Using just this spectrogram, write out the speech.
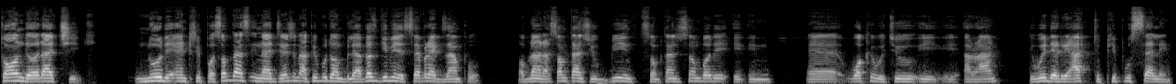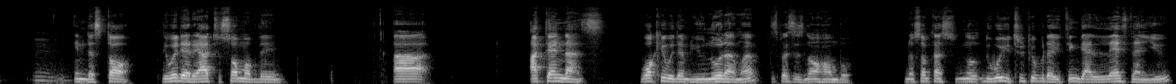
Turn the other cheek. Know the entry point. Sometimes in our generation, people don't believe. I'm just giving you a several example of now that sometimes you be in, sometimes somebody in, in uh, working with you around the way they react to people selling in the store, the way they react to some of the uh attendants working with them, you know that man, this person is not humble. You know, sometimes you know the way you treat people that you think they are less than you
